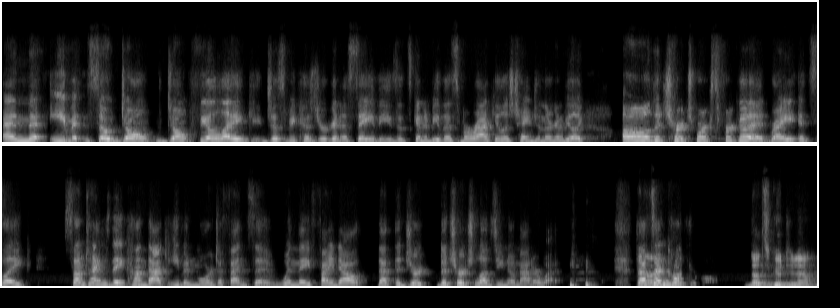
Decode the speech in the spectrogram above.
And even so, don't don't feel like just because you're going to say these, it's going to be this miraculous change, and they're going to be like, "Oh, the church works for good," right? It's like sometimes they come back even more defensive when they find out that the church the church loves you no matter what. that's uncomfortable. That's good to know.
